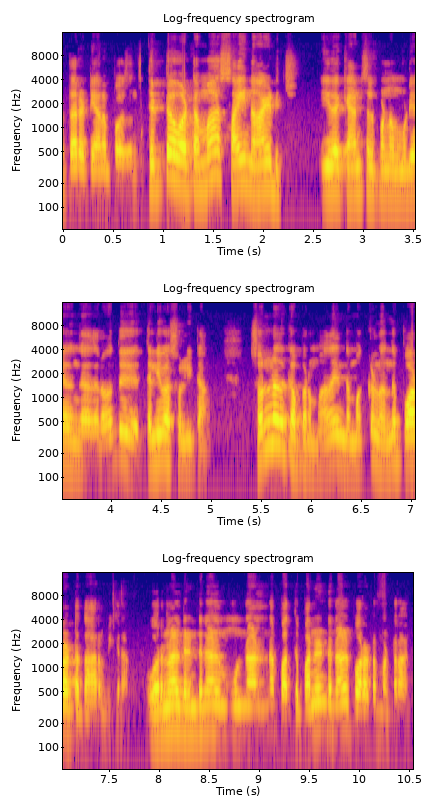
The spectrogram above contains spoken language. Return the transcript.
அத்தாரிட்டியான பர்சன்ஸ் திட்டவட்டமா சைன் ஆயிடுச்சு. இதை கேன்சல் பண்ண முடியாதுங்கிறதுல வந்து தெளிவா சொல்லிட்டாங்க. சொன்னதுக்கு அப்புறமா தான் இந்த மக்கள் வந்து போராட்டத்தை ஆரம்பிக்கிறாங்க. ஒரு நாள் ரெண்டு நாள் மூணு நாள்னா பத்து பன்னெண்டு நாள் போராட்டம் பண்றாங்க.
